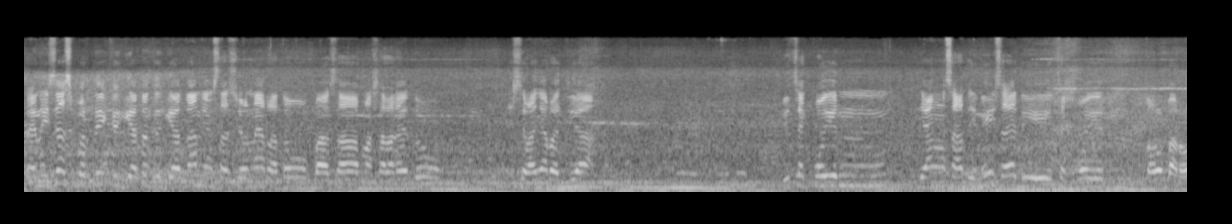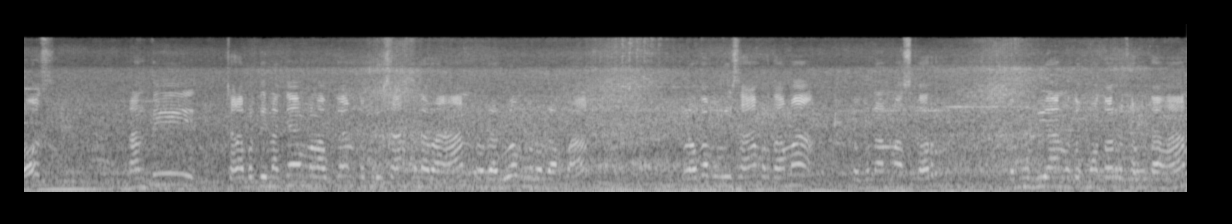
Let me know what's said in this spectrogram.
Teknisnya seperti kegiatan-kegiatan yang stasioner atau bahasa masyarakat itu istilahnya razia. Di checkpoint yang saat ini saya di checkpoint Tol Baros. Nanti cara bertindaknya melakukan pemeriksaan kendaraan roda 2 maupun roda 4 melakukan pemeriksaan pertama penggunaan masker, kemudian untuk motor sarung tangan,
